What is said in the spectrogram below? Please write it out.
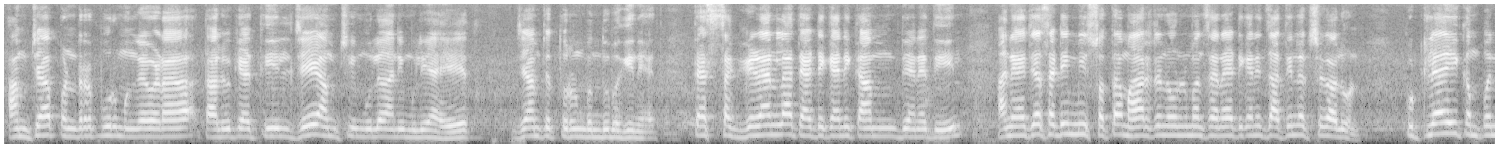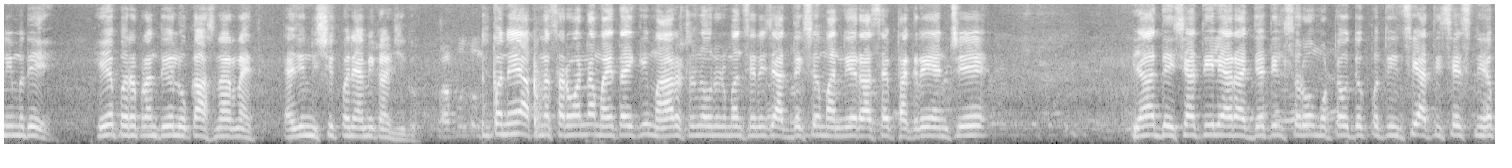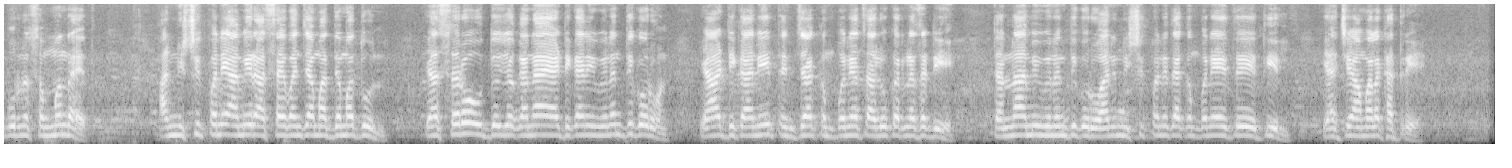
आमच्या पंढरपूर मंगळवेढा तालुक्यातील जे आमची मुलं आणि मुली आहेत जे आमचे तरुण बंधू भगिनी आहेत त्या सगळ्यांना त्या ठिकाणी काम देण्यात येईल. आणि याच्यासाठी मी स्वतः महाराष्ट्र नवनिर्माण सेना या ठिकाणी जातीनं लक्ष घालून कुठल्याही कंपनीमध्ये हे परप्रांतीय लोक असणार नाहीत. याची निश्चितपणे आम्ही काळजी घेऊ. निश्चितपणे आपणा सर्वांना माहीत आहे की महाराष्ट्र नवनिर्माण सेनेचे अध्यक्ष माननीय राजसाहेब ठाकरे यांचे या देशातील या राज्यातील सर्व मोठ्या उद्योगपतींशी अतिशय स्नेहपूर्ण संबंध आहेत. आणि निश्चितपणे आम्ही राजसाहेबांच्या माध्यमातून या सर्व उद्योजकांना या ठिकाणी विनंती करून या ठिकाणी त्यांच्या कंपन्या चालू करण्यासाठी त्यांना आम्ही विनंती करू आणि निश्चितपणे त्या कंपन्या इथे येतील याची आम्हाला खात्री आहे.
